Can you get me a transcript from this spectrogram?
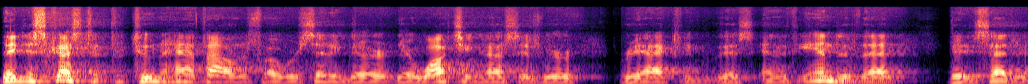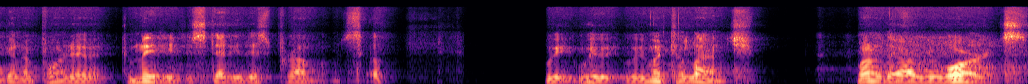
They discussed it for two and a half hours while we're sitting there. They're watching us as we're reacting to this. And at the end of that, they decided they're going to appoint a committee to study this problem. So we, we, we went to lunch. One of our rewards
